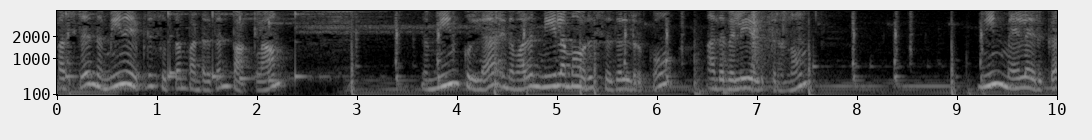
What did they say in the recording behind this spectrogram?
ஃபஸ்ட்டு இந்த மீனை எப்படி சுத்தம் பண்றதுன்னு பார்க்கலாம். இந்த மீனுக்குள்ளே இந்த மாதிரி நீளமாக ஒரு செதில் இருக்கும். அதை வெளியே எடுத்துடணும். மீன் மேலே இருக்க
